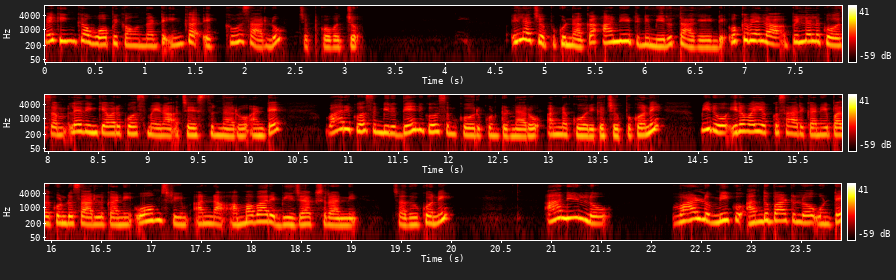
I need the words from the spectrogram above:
మీకు ఇంకా ఓపిక ఉందంటే ఇంకా ఎక్కువ సార్లు చెప్పుకోవచ్చు. ఇలా చెప్పుకున్నాక ఆ నీటిని మీరు తాగేయండి. ఒకవేళ పిల్లల కోసం లేదా ఇంకెవరి కోసమైనా చేస్తున్నారు అంటే వారి కోసం మీరు దేనికోసం కోరుకుంటున్నారు అన్న కోరిక చెప్పుకొని మీరు ఇరవై ఒక్కసారి కానీ పదకొండు సార్లు కానీ ఓం శ్రీం అన్న అమ్మవారి బీజాక్షరాన్ని చదువుకొని ఆ నీళ్ళు వాళ్ళు మీకు అందుబాటులో ఉంటే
